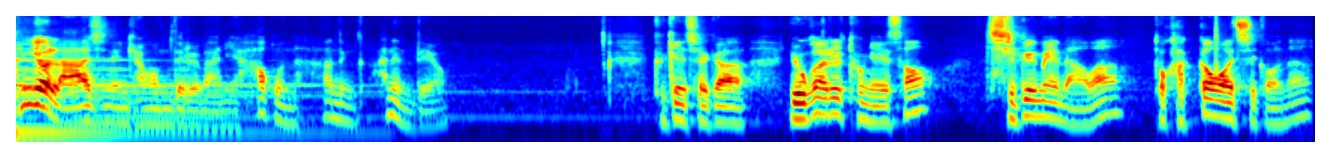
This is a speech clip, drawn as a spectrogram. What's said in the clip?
한결 나아지는 경험들을 많이 하곤 하는, 하는데요. 그게 제가 요가를 통해서 지금의 나와 더 가까워지거나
